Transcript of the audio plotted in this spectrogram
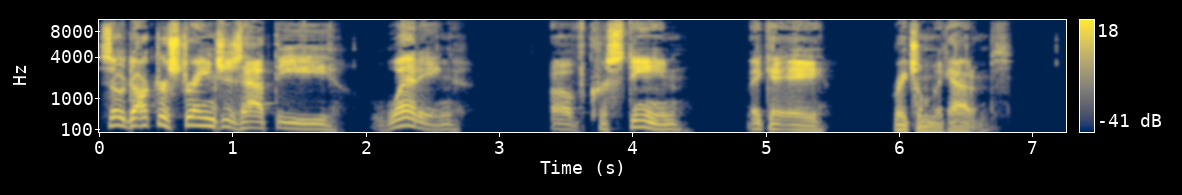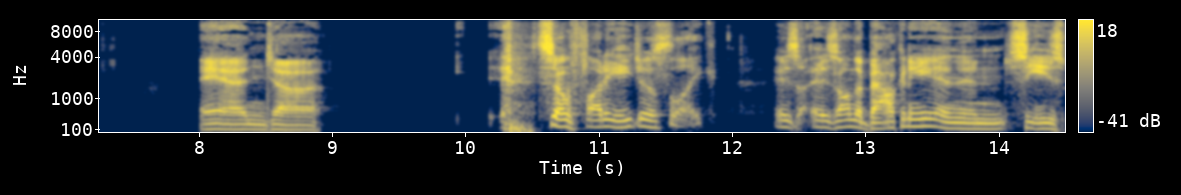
So Doctor Strange is at the wedding of Christine, aka Rachel McAdams. And uh it's so funny, he just like is is on the balcony and then sees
